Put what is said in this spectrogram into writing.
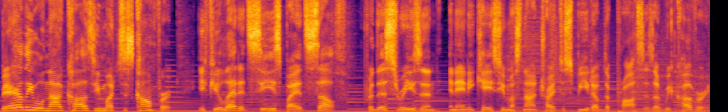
barely will not cause you much discomfort if you let it seize by itself. For this reason, in any case you must not try to speed up the process of recovery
